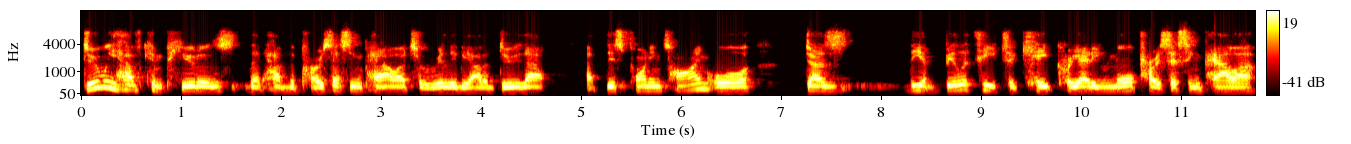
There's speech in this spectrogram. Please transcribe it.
do we have computers that have the processing power to really be able to do that at this point in time? Or does the ability to keep creating more processing power,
